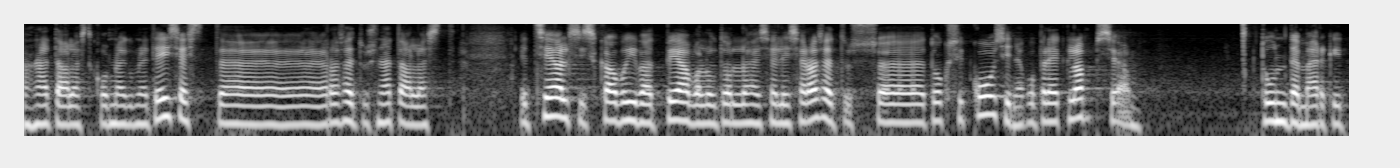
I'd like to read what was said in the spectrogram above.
noh, nädalast, kolmekümne teisest äh, rasedusnädalast, et seal siis ka võivad peavalud olla ühe sellise rasedustoksikoosi nagu preeklampsia tundemärgid,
